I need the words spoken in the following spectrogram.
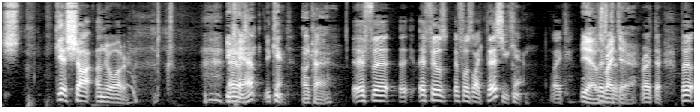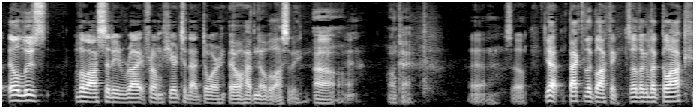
sh- get shot underwater. you And can't. You can't. Okay, If it if it was if it was like this, you can't. Like Yeah, it was this right distance, there. right there. But it'll lose velocity right from here to that door. It'll have no velocity. oh, Yeah. okay, Uh, so yeah, back to the Glock thing. So the the Glock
